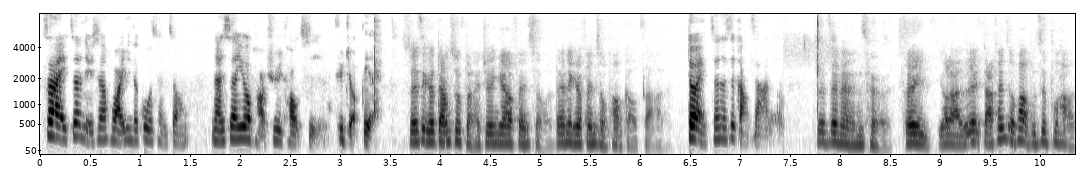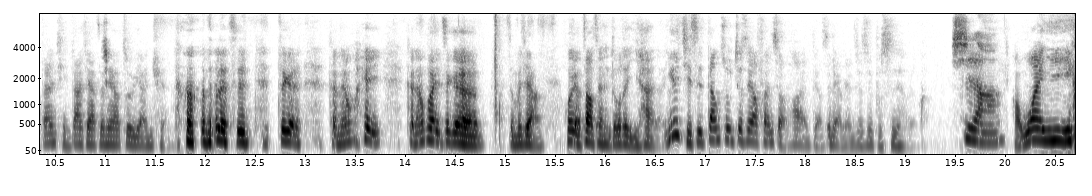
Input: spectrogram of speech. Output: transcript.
在这女生怀孕的过程中，男生又跑去偷吃，去酒店。所以这个当初本来就应该要分手，但那个分手炮搞砸了，对，真的是搞砸了。这真的很扯。所以有啦，所以打分手炮不是不好，但请大家真的要注意安全，真的是这个可能会可能会这个怎么讲，会有造成很多的遗憾了。因为其实当初就是要分手的话，表示两个人就是不适合嘛。是啊，好，万一因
